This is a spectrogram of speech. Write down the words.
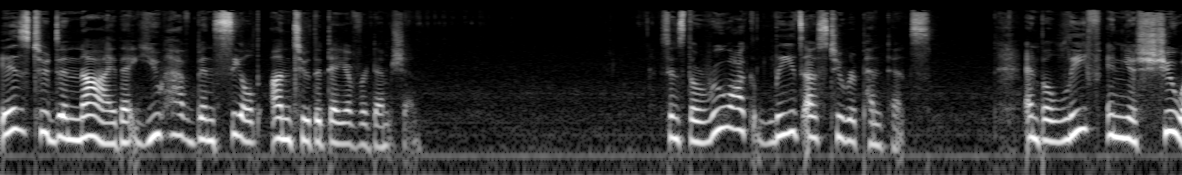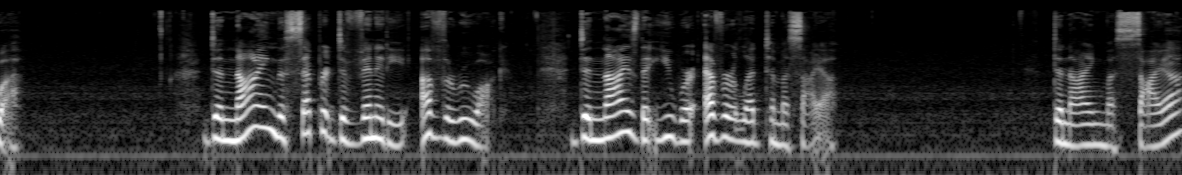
Is to deny that you have been sealed unto the day of redemption since the Ruach leads us to repentance and belief in Yeshua, denying the separate divinity of the Ruach denies that you were ever led to Messiah. Denying Messiah,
